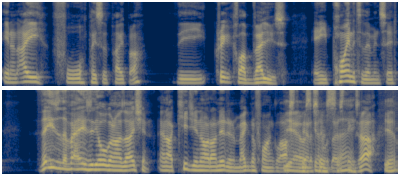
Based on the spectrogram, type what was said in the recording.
in an A4 piece of paper the cricket club values, and he pointed to them and said, these are the values of the organisation. And I kid you not, I needed a magnifying glass yeah, to be able to see what say. those things are. Yeah.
